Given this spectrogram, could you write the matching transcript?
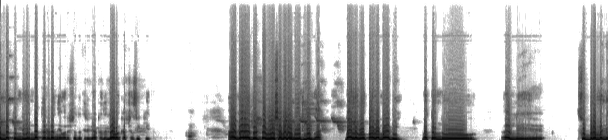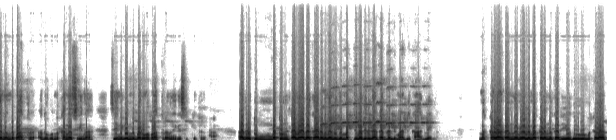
ಎಂಬತ್ತೊಂದು ಎಂಬತ್ತೆರಡನೇ ವರ್ಷದ ತಿರುಗಾಟದಲ್ಲಿ ಅವಕಾಶ ಸಿಕ್ಕಿತ್ತು. ಆಗ ದೊಡ್ಡ ವೇಷಗಳೇನು ಇರಲಿಲ್ಲ. ಬಾಲಗೋಪಾಲ ಮಾಡಿ ಮತ್ತೊಂದು ಅಲ್ಲಿ ಸುಬ್ರಹ್ಮಣ್ಯನ ಒಂದು ಪಾತ್ರ ಅದು ಒಂದು ಕನಸಿನ ಸೀನಿಗೆ ಒಂದು ಬರುವ ಪಾತ್ರ ನನಗೆ ಸಿಕ್ಕಿತ್ತು. ಆದ್ರೆ ತುಂಬಾ ತುಂಟನಾದ ಕಾರಣ ನನಗೆ ಮತ್ತಿನ ತಿರುಗಾಟದಲ್ಲಿ ಮಾಡ್ಲಿಕ್ಕೆ ಆಗ್ಲಿಲ್ಲ. ಮಕ್ಕಳಾಟ ಅಂದ ಮೇಲೆ ಮಕ್ಕಳನ್ನು ಕರೆಯುವುದು ಮಕ್ಕಳಾಟ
